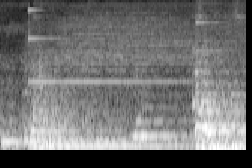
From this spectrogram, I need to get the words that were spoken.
Música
